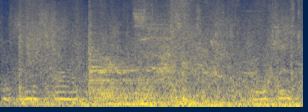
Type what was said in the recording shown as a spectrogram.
Turret has been destroyed. Blue team's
